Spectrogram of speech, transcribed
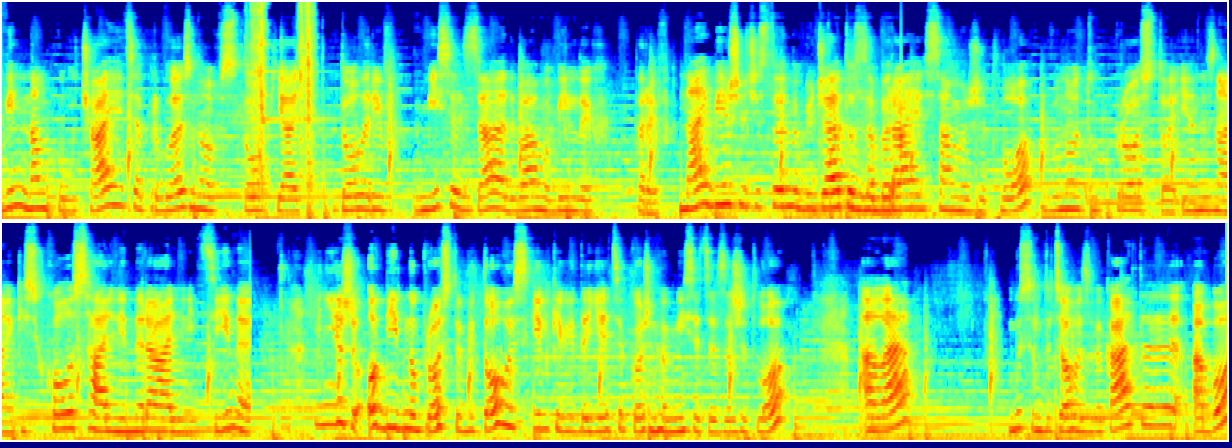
він нам получається приблизно в 105 доларів в місяць за два мобільних тарифи. Найбільшу частину бюджету забирає саме житло. Воно тут просто, я не знаю, якісь колосальні нереальні ціни. Мені ж обідно просто від того, скільки віддається кожного місяця за житло. Але мусимо до цього звикати або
